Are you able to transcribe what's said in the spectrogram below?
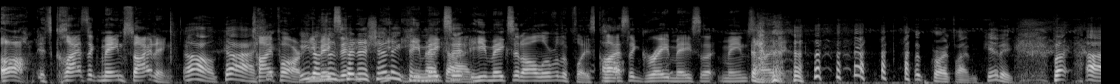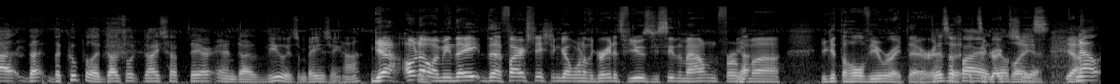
Oh, it's classic Maine siding. Oh gosh, Typar. He, he doesn't makes finish it, anything. He, that makes guy. Oh. it. He makes it all over the place. Oh. Classic gray Maine siding. of course, I'm kidding. But uh, the the cupola does look nice up there, and uh, the view is amazing, huh? yeah. Oh no. I mean, they the fire station got one of the greatest views. You see the mountain from. Yeah. Uh, you get the whole view right there. There's it's a fire. It's a great place. Yeah. Now,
